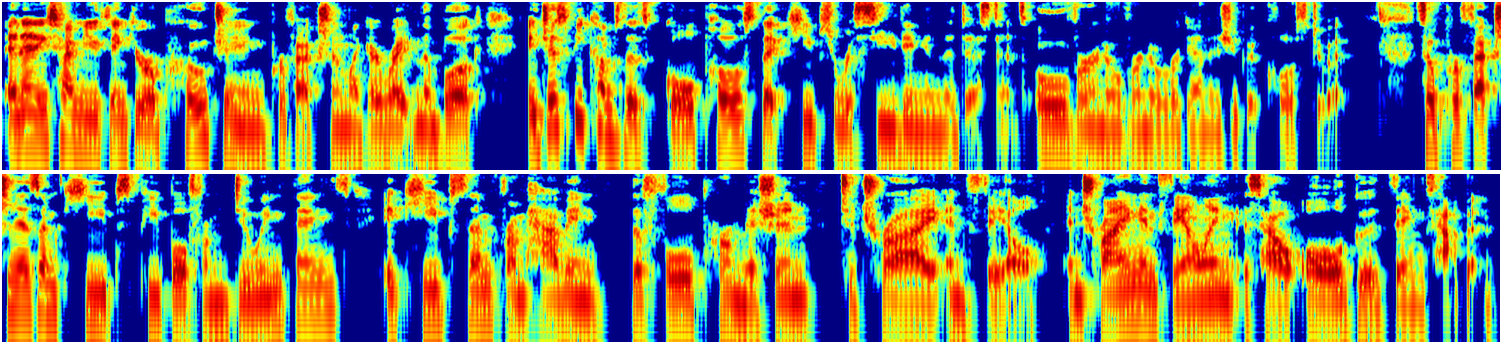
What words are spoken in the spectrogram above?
And anytime you think you're approaching perfection, like I write in the book, it just becomes this goalpost that keeps receding in the distance over and over and over again as you get close to it. So perfectionism keeps people from doing things. It keeps them from having the full permission to try and fail. And trying and failing is how all good things happen.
